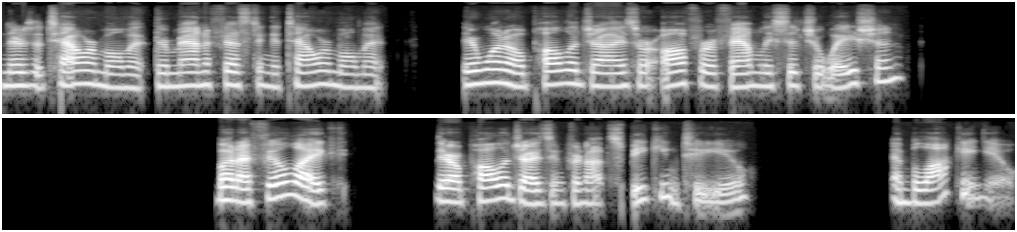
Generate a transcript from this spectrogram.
There's a tower moment. They're manifesting a tower moment. They want to apologize or offer a family situation But I feel like they're apologizing for not speaking to you and blocking you.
